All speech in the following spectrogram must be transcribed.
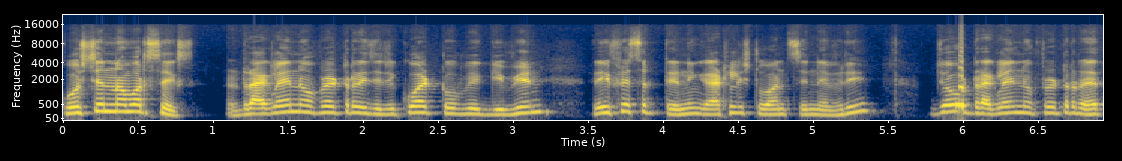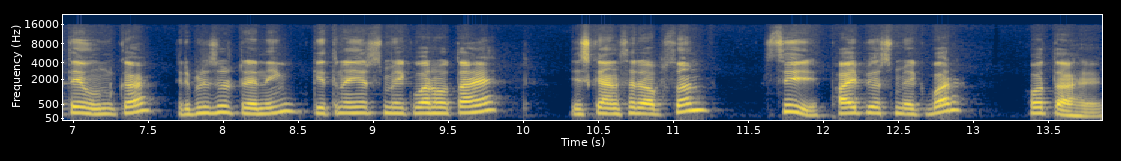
Question number six, dragline operator is required to be given refresher training at least once in every जो ड्रैगलाइन ऑपरेटर रहते हैं उनका रिफ्रेशर ट्रेनिंग कितने ईयर्स में एक बार होता है? इसका answer option C five years में एक बार होता है।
